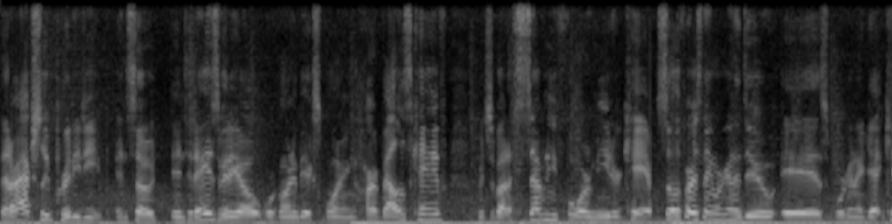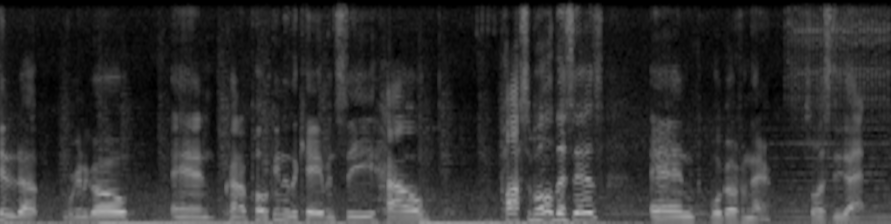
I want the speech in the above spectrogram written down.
that are actually pretty deep. And so in today's video, we're going to be exploring Harbell's Cave, which is about a 74 meter cave. So the first thing we're gonna do is we're gonna get kitted up. We're gonna go and kind of poke into the cave and see how possible this is. And we'll go from there. So let's do that.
